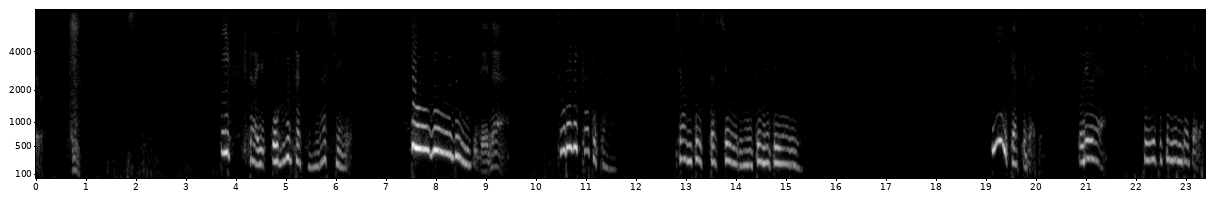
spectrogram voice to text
よ。一切おふざけなしの、総合ルールでな。それで勝てたら、ちゃんとした勝利認めてやるよ。俺は、正直者だから。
